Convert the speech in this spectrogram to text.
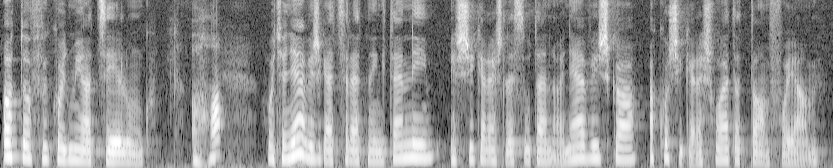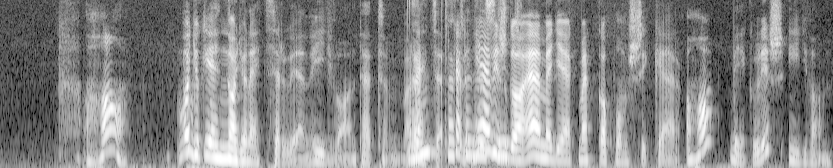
attól függ, hogy mi a célunk. Aha. Hogyha nyelvvizsgát szeretnénk tenni, és sikeres lesz utána a nyelvvizsga, akkor sikeres volt a tanfolyam. Aha. Mondjuk ilyen nagyon egyszerűen, így van. Tehát a rendszer kell, nyelvvizsga, így... elmegyek, megkapom siker. Aha, végül is, így van.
